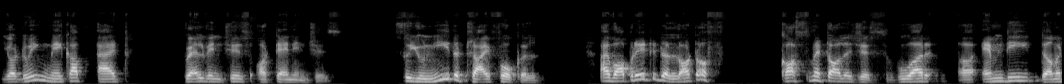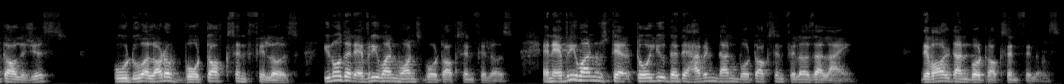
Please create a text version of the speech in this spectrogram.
You're doing makeup at 12 inches or 10 inches. So you need a trifocal. I've operated a lot of cosmetologists who are uh, MD dermatologists who do a lot of Botox and fillers. You know that everyone wants Botox and fillers. And everyone who's t- told you that they haven't done Botox and fillers are lying. They've all done Botox and fillers.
